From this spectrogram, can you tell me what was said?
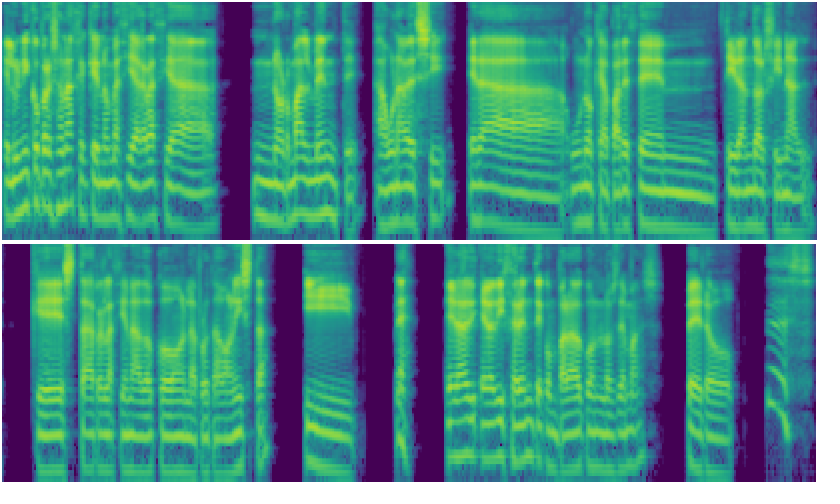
El único personaje que no me hacía gracia normalmente, alguna vez sí, era uno que aparece en tirando al final, que está relacionado con la protagonista. Y eh, era, era diferente comparado con los demás, pero... eh.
